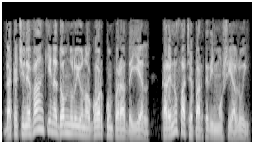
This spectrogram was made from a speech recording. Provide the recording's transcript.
Dacă cineva închină Domnului un ogor cumpărat de el, care nu face parte din moșia lui,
